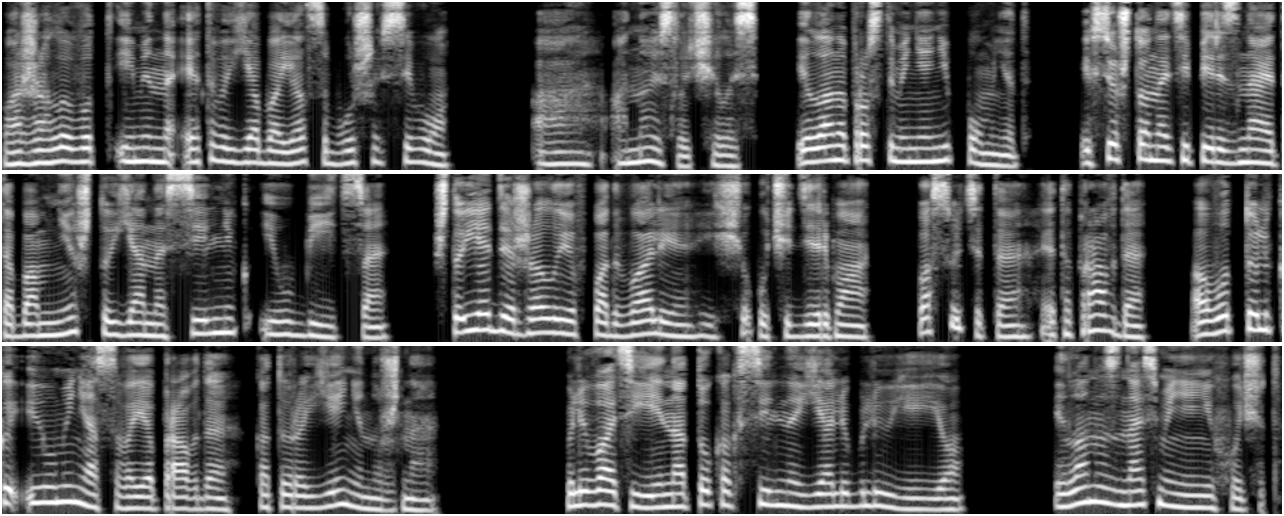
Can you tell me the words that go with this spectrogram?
пожалуй, вот именно этого я боялся больше всего. А оно и случилось. Илана просто меня не помнит. И все, что она теперь знает обо мне, что я насильник и убийца, что я держал ее в подвале, еще куча дерьма. По сути-то, это правда. А вот только и у меня своя правда, которая ей не нужна. Плевать ей на то, как сильно я люблю ее. Илана знать меня не хочет,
